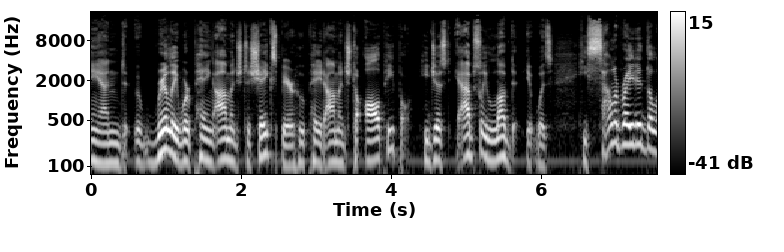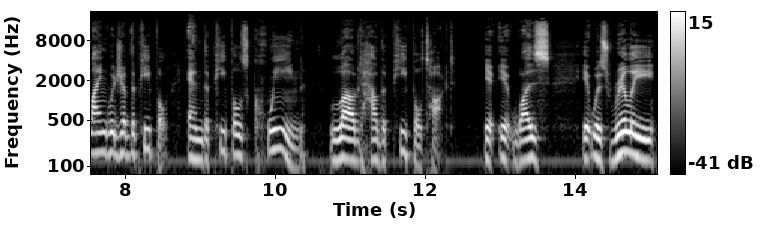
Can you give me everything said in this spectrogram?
And really, we're paying homage to Shakespeare, who paid homage to all people. He just absolutely loved it. It was, he celebrated the language of the people, and the people's queen loved how the people talked. It, it was, it was really,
